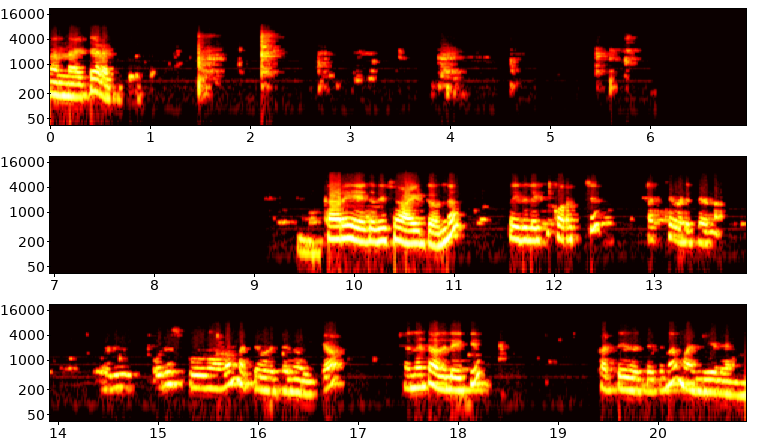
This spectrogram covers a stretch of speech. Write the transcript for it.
നന്നായിട്ട് ഇളക്കി കൊടുക്കാം. കറി ഏകദേശം ആയിട്ടുണ്ട്. അപ്പൊ ഇതിലേക്ക് കുറച്ച് പച്ച വെളിച്ചെണ്ണ ഒരു ഒരു സ്പൂണോളം പച്ച വെളിച്ചെണ്ണ ഒഴിക്കാം. എന്നിട്ട് അതിലേക്ക് കട്ട് ചെയ്തിട്ടിരിക്കുന്ന മല്ലിയിലാണ്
